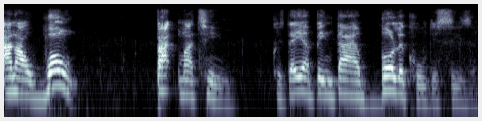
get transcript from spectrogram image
and I won't back my team because they have been diabolical this season.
